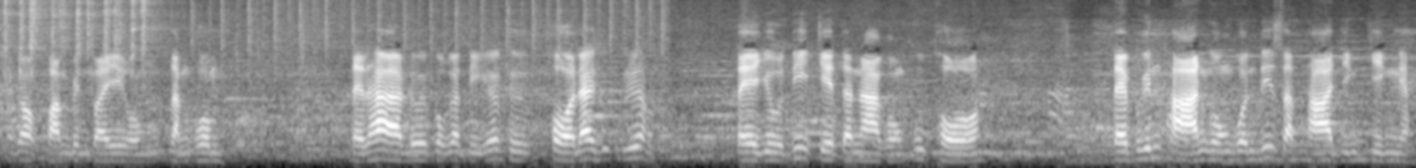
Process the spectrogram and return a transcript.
แล้วก็ความเป็นไปของสังคม แต่ถ้าโดยปกติก็คือขอได้ทุกเรื่อง แต่อยู่ที่เจตนาของผู้ขอ แต่พื้นฐานของคนที่ศรัทธาจริงๆเนี่ย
